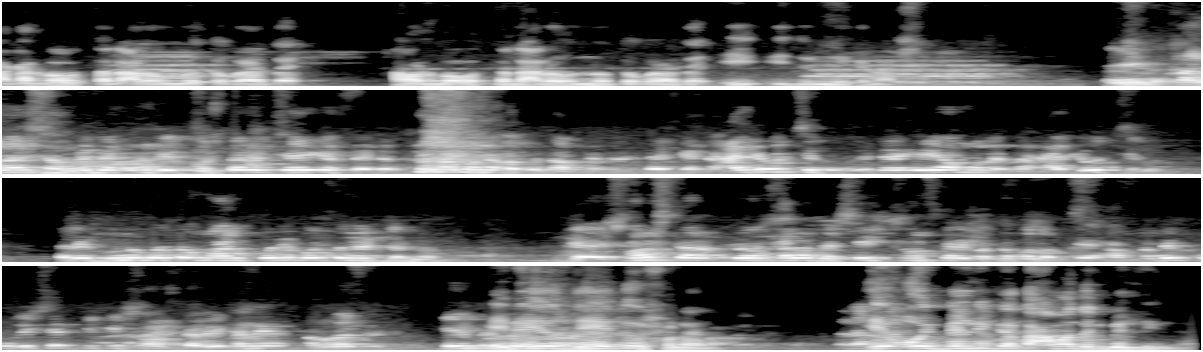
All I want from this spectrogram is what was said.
থাকার ব্যবস্থাটা আরও উন্নত করা যায়, খাওয়ার ব্যবস্থাটা আরও উন্নত করা যায়, এই এই জন্য এখানে আসে। এই থানার সামনে দেখুন যে পোস্টারে চেয়ে গেছে এটা থানা মনে হবে না। আপনি যদি দেখেন আগেও ছিল এটা এই আমলে না আগেও ছিল। তাহলে গুণগত মান পরিবর্তনের জন্য যে সংস্কার তো সারা দেশে এই সংস্কারের কথা বলা হচ্ছে। আপনাদের পুলিশের কি কি সংস্কার? এখানে আমরা এটা যেহেতু শোনেন এই ওই বিল্ডিংটা তো আমাদের বিল্ডিং না।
